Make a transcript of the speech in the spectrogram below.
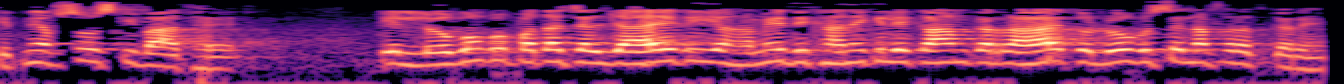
کتنے افسوس کی بات ہے کہ لوگوں کو پتا چل جائے کہ یہ ہمیں دکھانے کے لیے کام کر رہا ہے، تو لوگ اس سے نفرت کریں۔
